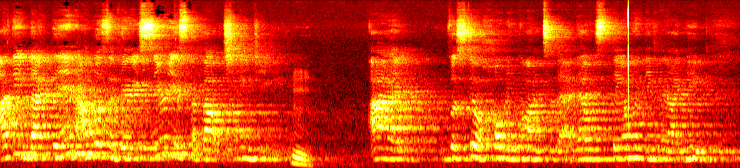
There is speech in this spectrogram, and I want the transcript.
I think back then I wasn't very serious about changing. Hmm. I was still holding on to that. That was the only thing that I knew.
